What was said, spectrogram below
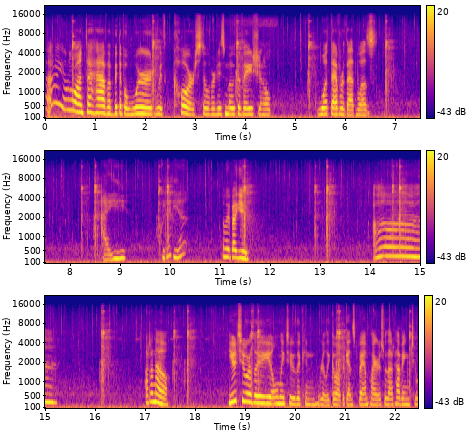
I want to have a bit of a word with Korst over his motivational. whatever that was. Aye. Good idea. And what about you? Uh. I don't know. You two are the only two that can really go up against vampires without having to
